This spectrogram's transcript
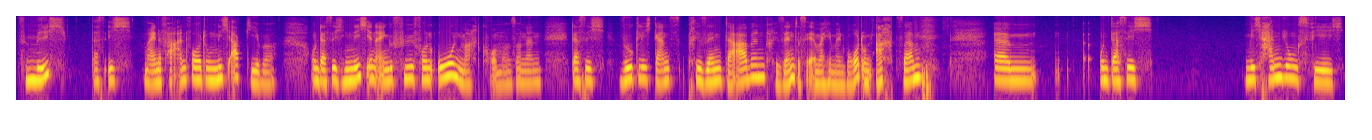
für mich, dass ich meine Verantwortung nicht abgebe und dass ich nicht in ein Gefühl von Ohnmacht komme, sondern dass ich wirklich ganz präsent da bin. Präsent ist ja immer hier mein Wort und achtsam. Ähm, und dass ich mich handlungsfähig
